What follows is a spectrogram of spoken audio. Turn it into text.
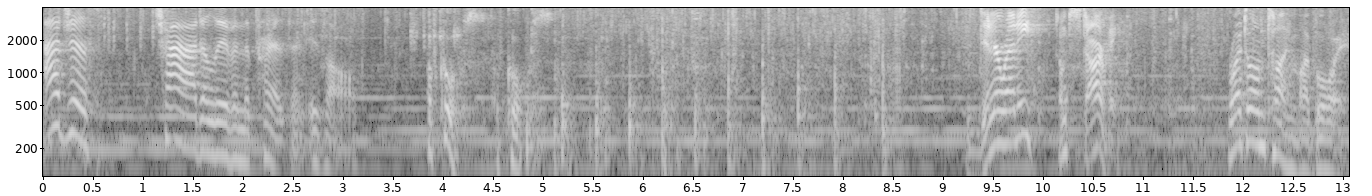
I just try to live in the present, is all. Of course, of course. Is dinner ready? I'm starving. Right on time, my boy.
